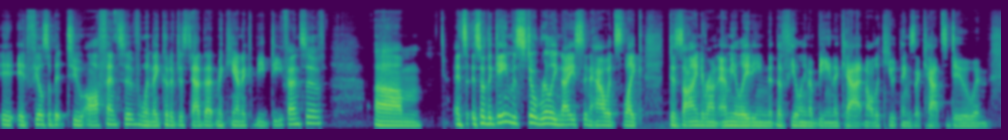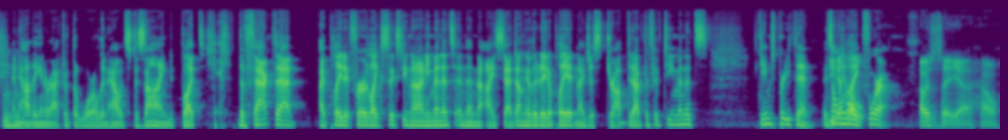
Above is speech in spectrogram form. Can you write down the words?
It, it feels a bit too offensive when they could have just had that mechanic be defensive. Um, and so, the game is still really nice in how it's like designed around emulating the feeling of being a cat and all the cute things that cats do and Mhm. and how they interact with the world and how it's designed. But the fact that I played it for like 60 to 90 minutes and then I sat down the other day to play it and I just dropped it after 15 minutes. The game's pretty thin. It's You only like four. hours. I was just say, yeah, how,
